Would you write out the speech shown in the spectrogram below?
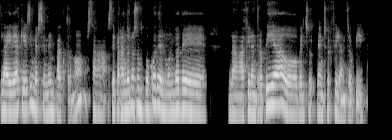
la idea que es inversión de impacto, ¿no? O sea, separándonos un poco del mundo de la filantropía o venture, venture philanthropy.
